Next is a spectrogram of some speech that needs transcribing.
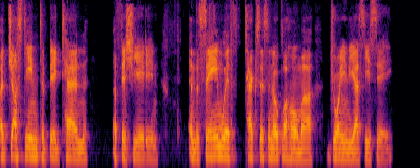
adjusting to Big Ten officiating. And the same with Texas and Oklahoma joining the SEC.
